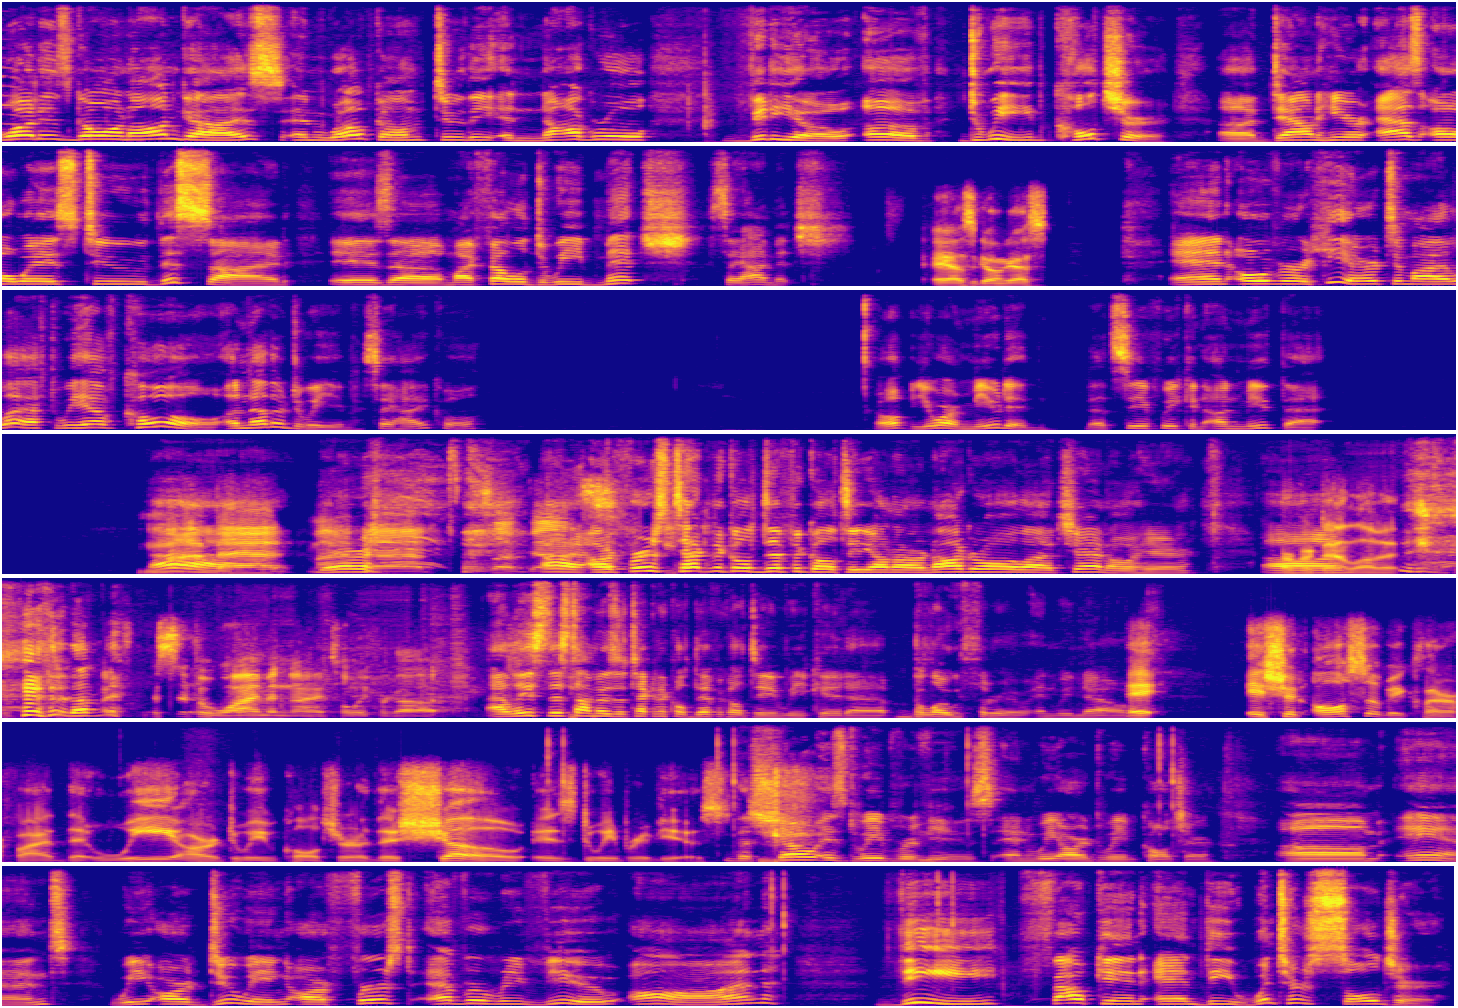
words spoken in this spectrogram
What is going on, guys? And welcome to the inaugural video of Dweeb Culture. Uh, down here, as always, to this side is uh, my fellow Dweeb Mitch. Say hi, Mitch. Hey, how's it going, guys? And over here to my left, we have Cole, another Dweeb. Say hi, Cole. Oh, you are muted. Let's see if we can unmute that. My Ah, bad. My there- bad. What's up, guys? All right, our first technical difficulty on our inaugural uh, channel here. Perfect. I Um, love it. I that, took a sip of wine and I totally forgot. at least this time it was a technical difficulty we could uh, blow through, and we know. Hey, it should also be clarified that we are Dweeb Culture. The show is Dweeb Reviews. The show is Dweeb Reviews, and we are Dweeb Culture. Um, and we are doing our first ever review on The Falcon and the Winter Soldier.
